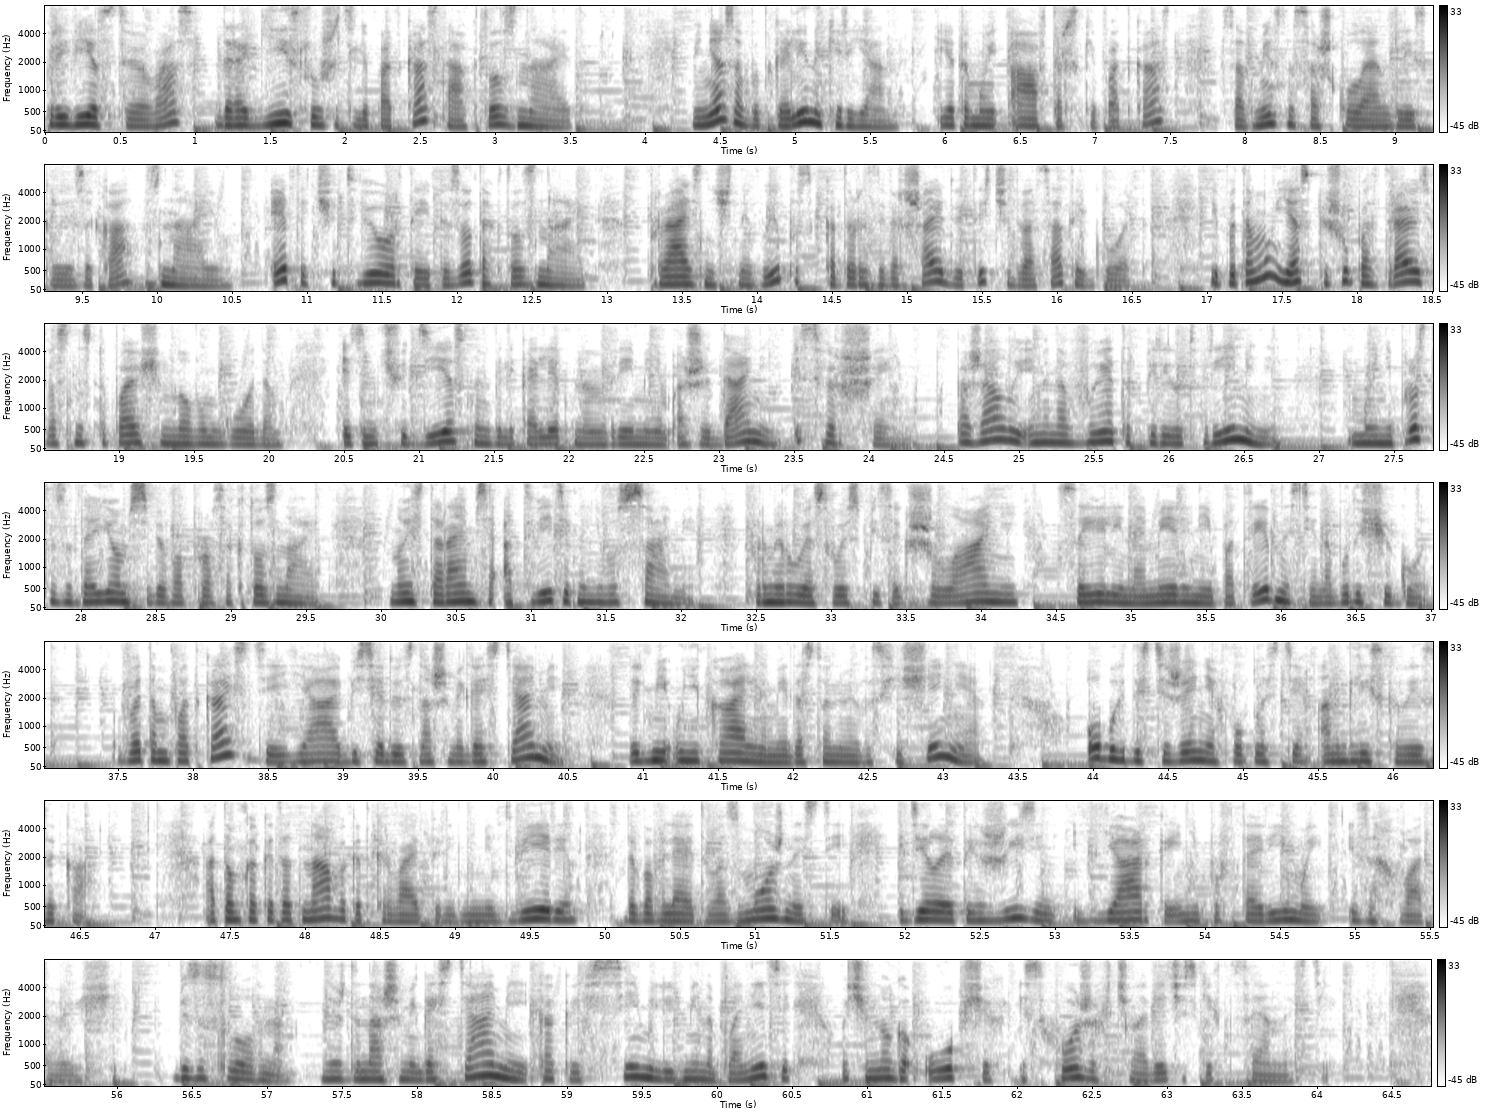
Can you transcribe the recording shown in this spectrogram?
Приветствую вас, дорогие слушатели подкаста «А кто знает?». Меня зовут Галина Кирьян, и это мой авторский подкаст совместно со школой английского языка «Знаю». Это четвертый эпизод «А кто знает?», праздничный выпуск, который завершает 2020 год. И потому я спешу поздравить вас с наступающим Новым годом, этим чудесным, великолепным временем ожиданий и свершений. Пожалуй, именно в этот период времени – мы не просто задаем себе вопрос, а кто знает, но и стараемся ответить на него сами, формируя свой список желаний, целей, намерений и потребностей на будущий год. В этом подкасте я беседую с нашими гостями, людьми уникальными и достойными восхищения, об их достижениях в области английского языка – о том, как этот навык открывает перед ними двери, добавляет возможностей и делает их жизнь яркой, неповторимой и захватывающей. Безусловно, между нашими гостями, как и всеми людьми на планете, очень много общих и схожих человеческих ценностей.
